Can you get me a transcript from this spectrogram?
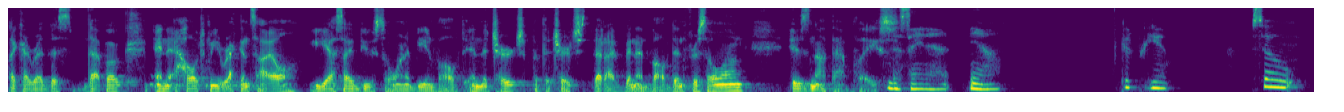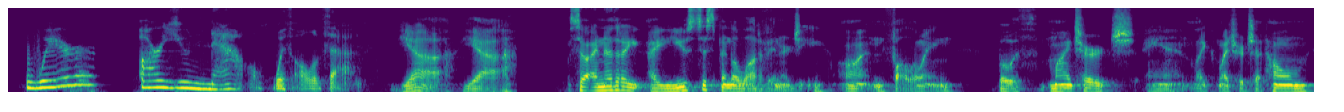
like I read this, that book and it helped me reconcile. Yes, I do still want to be involved in the church, but the church that I've been involved in for so long is not that place. This ain't it. Yeah. Good for you. So, where are you now with all of that? Yeah, yeah. So I know that I, I used to spend a lot of energy on following both my church and like my church at home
